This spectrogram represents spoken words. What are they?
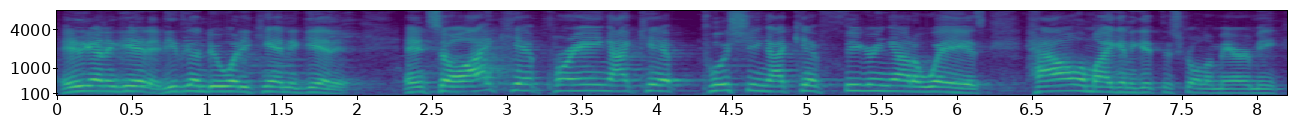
He's going to get it. He's going to do what he can to get it. And so I kept praying, I kept pushing, I kept figuring out a way is how am I going to get this girl to marry me?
